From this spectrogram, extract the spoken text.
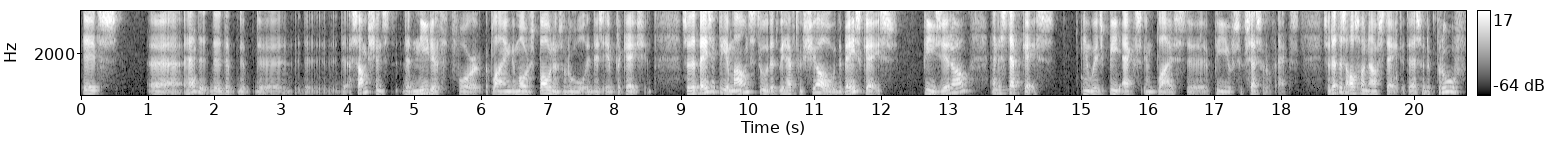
its uh, the, the, the, the, the, the assumptions that needed for applying the modus ponens rule in this implication. So that basically amounts to that we have to show the base case p0 and the step case in which px implies the p of successor of x. So that is also now stated. Eh? So the proof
